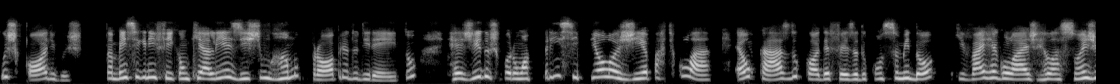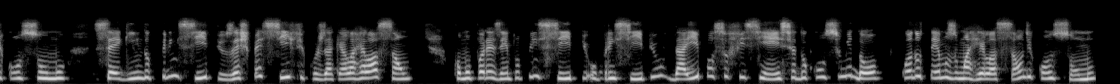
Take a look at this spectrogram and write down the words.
Os códigos também significam que ali existe um ramo próprio do direito, regidos por uma principiologia particular. É o caso do Código de Defesa do Consumidor, que vai regular as relações de consumo seguindo princípios específicos daquela relação, como por exemplo o princípio, o princípio da hipossuficiência do consumidor. Quando temos uma relação de consumo,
